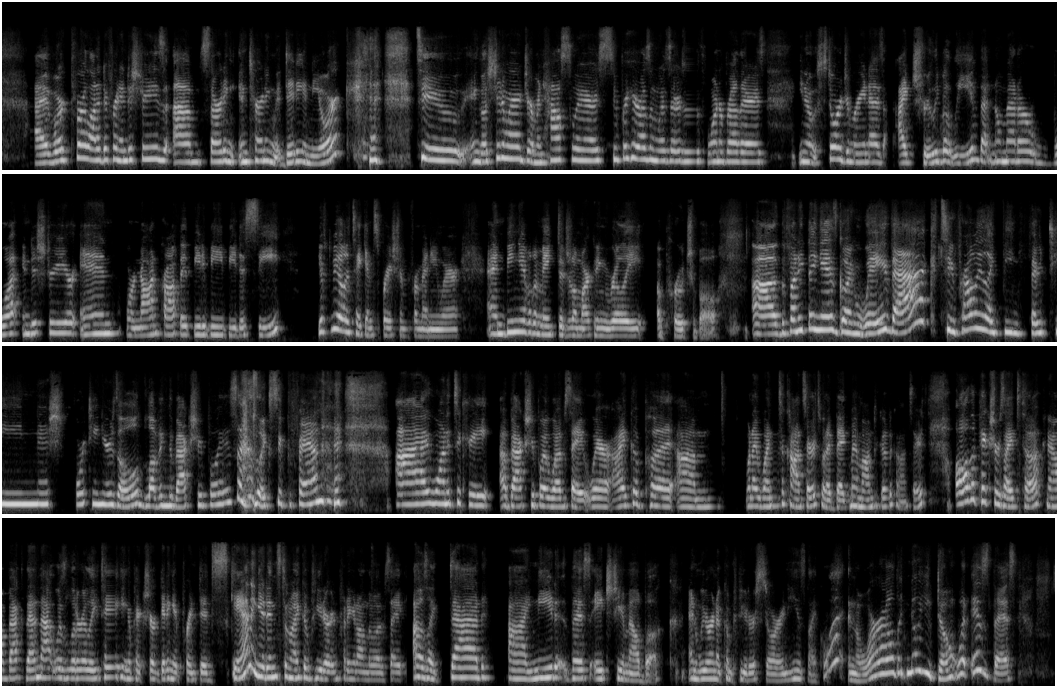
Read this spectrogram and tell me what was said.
I've worked for a lot of different industries, um, starting interning with Diddy in New York to English dinnerware, German houseware, superheroes and wizards with Warner Brothers, you know, storage and marinas. I truly believe that no matter what industry you're in or nonprofit, B2B, B2C, you have to be able to take inspiration from anywhere and being able to make digital marketing really approachable. Uh, the funny thing is, going way back to probably like being 13 ish, 14 years old, loving the Backstreet Boys, like super fan. I wanted to create a Backstreet Boy website where I could put um, when I went to concerts, when I begged my mom to go to concerts, all the pictures I took. Now, back then, that was literally taking a picture, getting it printed, scanning it into my computer, and putting it on the website. I was like, Dad, I need this HTML book. And we were in a computer store, and he's like, What in the world? Like, no, you don't. What is this?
